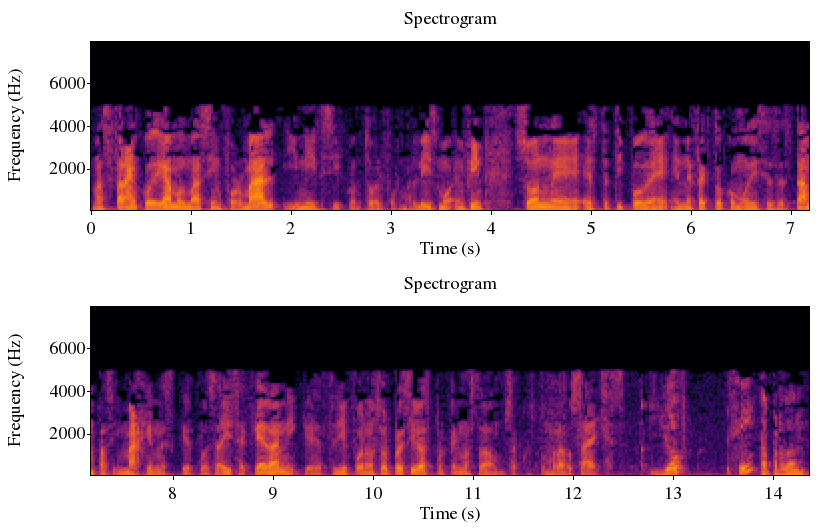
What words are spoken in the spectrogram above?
más franco, digamos, más informal, y Mirsi con todo el formalismo. En fin, son eh, este tipo de, en efecto, como dices, estampas, imágenes que pues ahí se quedan y que sí fueron sorpresivas porque no estábamos acostumbrados a ellas. Yo, ¿Sí? Ah, perdón.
